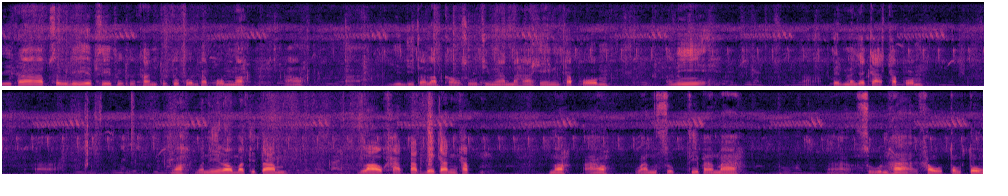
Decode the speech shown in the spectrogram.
สวัสดีครับสวัสดีเอฟซีทุกทุกๆท่านทุกทุกๆคนครับผมเนาะเอาอ่ายินดีต้อนรับเข้าสู่ทีมงานมหาเฮงครับผม อันนี้อ่าเป็นบรรยากาศครับผมอ่าเนาะวันนี้เรามาติดตามลาวขาดปัดด้วยกันครับเนาะเอาวันศุกร์ที่ผ่านมาศูนย์ห้าเข้าตรง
